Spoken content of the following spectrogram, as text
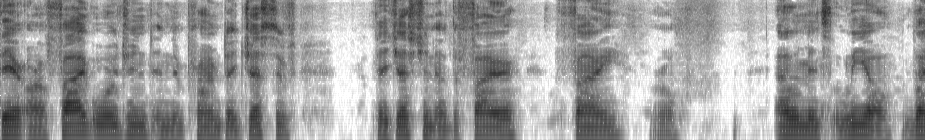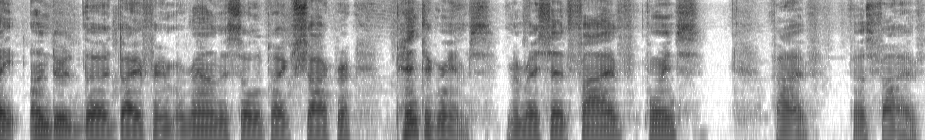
There are five origins in the prime digestive digestion of the fire viral elements Leo right under the diaphragm around the solar plex chakra pentagrams. Remember I said five points? Five plus five.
